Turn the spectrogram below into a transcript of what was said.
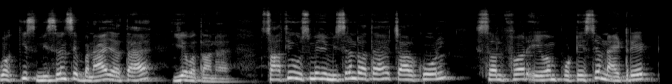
वह किस मिश्रण से बनाया जाता है यह बताना है। साथियों, उसमें जो मिश्रण रहता है, चारकोल, सल्फ़र एवं पोटेशियम नाइट्रेट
